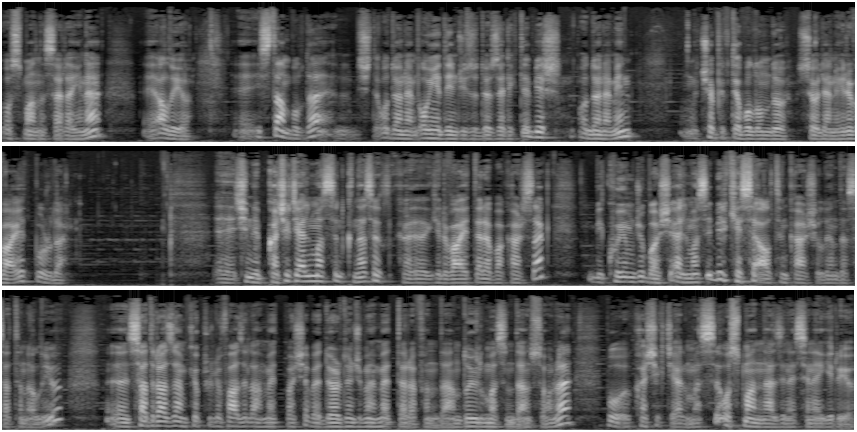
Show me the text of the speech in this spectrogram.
Osmanlı Sarayı'na e, alıyor. E, İstanbul'da işte o dönemde 17. yüzyılda özellikle bir o dönemin çöplükte bulunduğu söyleniyor. Rivayet burada. E, şimdi kaşıkçı elmasın nasıl rivayetlere bakarsak bir kuyumcu başı elması bir kese altın karşılığında satın alıyor. E, Sadrazam Köprülü Fazıl Ahmet Paşa ve 4. Mehmet tarafından duyulmasından sonra bu kaşıkçı elması Osmanlı hazinesine giriyor.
